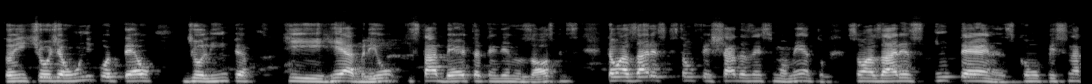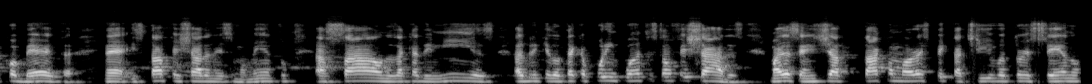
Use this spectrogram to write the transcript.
então a gente hoje é o único hotel de Olímpia que reabriu, que está aberto atendendo os hóspedes. Então, as áreas que estão fechadas nesse momento são as áreas internas, como piscina coberta, né, está fechada nesse momento. As saunas, academias, as brinquedotecas, por enquanto, estão fechadas. Mas, assim, a gente já está com a maior expectativa, torcendo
